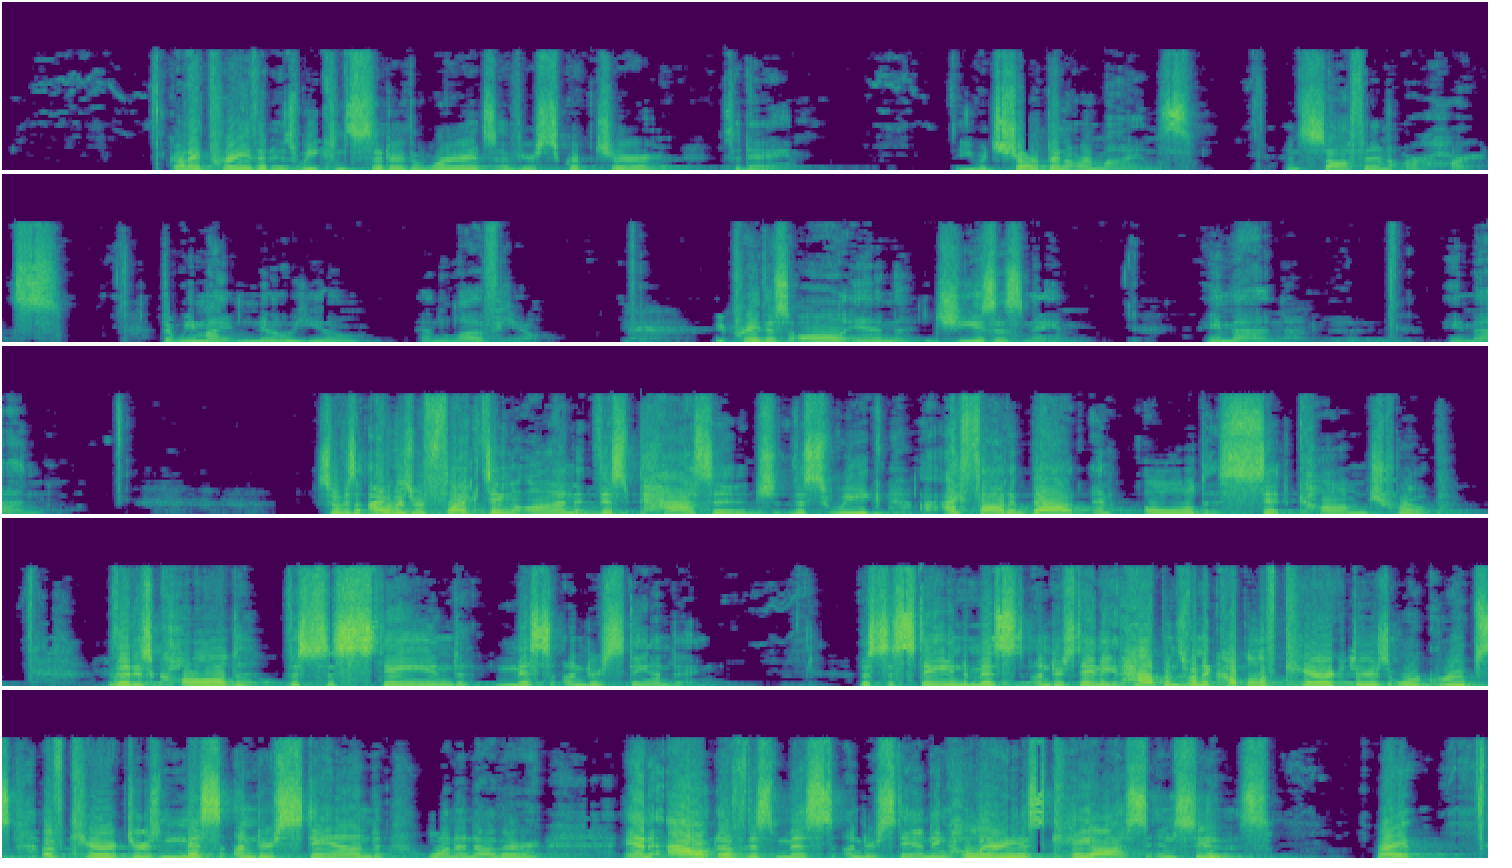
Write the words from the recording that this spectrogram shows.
God, I pray that as we consider the words of your scripture today, that you would sharpen our minds and soften our hearts, that we might know you and love you. We pray this all in Jesus' name. Amen. Amen. So, as I was reflecting on this passage this week, I thought about an old sitcom trope that is called the sustained misunderstanding. The sustained misunderstanding. It happens when a couple of characters or groups of characters misunderstand one another, and out of this misunderstanding, hilarious chaos ensues, right?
